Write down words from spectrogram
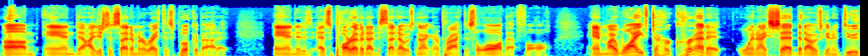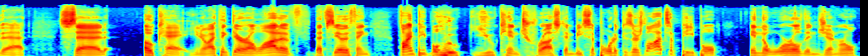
um, and I just decided I'm going to write this book about it. And as, as part of it, I decided I was not going to practice law that fall. And my wife, to her credit, when I said that I was going to do that, said, okay. You know, I think there are a lot of that's the other thing. Find people who you can trust and be supportive because there's lots of people in the world in general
